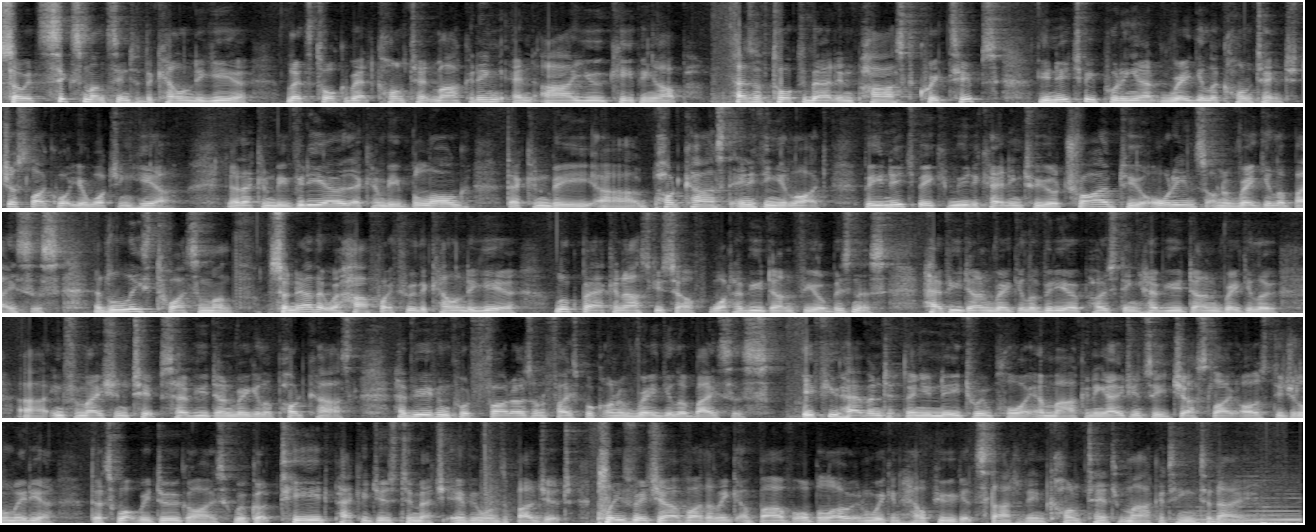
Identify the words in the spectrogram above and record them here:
So it's six months into the calendar year. Let's talk about content marketing and are you keeping up? As I've talked about in past quick tips, you need to be putting out regular content, just like what you're watching here. Now that can be video, that can be blog, that can be uh, podcast, anything you like, but you need to be communicating to your tribe, to your audience on a regular basis, at least twice a month. So now that we're halfway through the calendar year, look back and ask yourself, what have you done for your business? Have you done regular video posting? Have you done regular uh, information tips? Have you done regular podcasts? Have you even put photos on Facebook on a regular basis? If you haven't, then you need to employ a marketing agency just like Aus Digital Media. That's what we do, guys. We've got tiered packages to match everyone's budget. Please reach out via the link above or below and we can help you get started in content marketing today.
